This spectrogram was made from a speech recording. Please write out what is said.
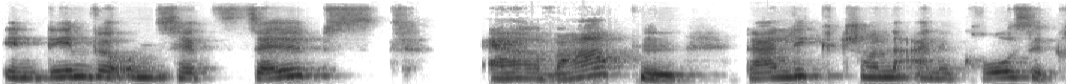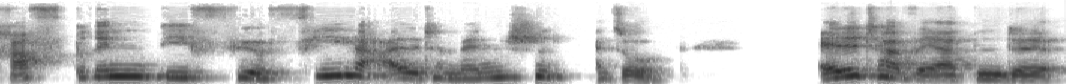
indem wir uns jetzt selbst erwarten, da liegt schon eine große Kraft drin, die für viele alte Menschen, also älter werdende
